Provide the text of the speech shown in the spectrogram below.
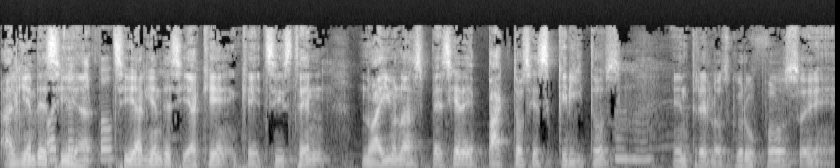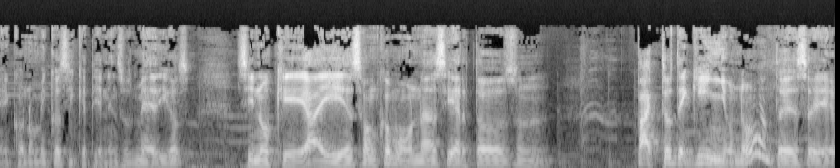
Alguien decía, tipo. sí, alguien decía que, que existen, no hay una especie de pactos escritos entre los grupos eh, económicos y que tienen sus medios, sino que ahí son como unos ciertos mm, pactos de guiño, ¿no? Entonces, eh,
